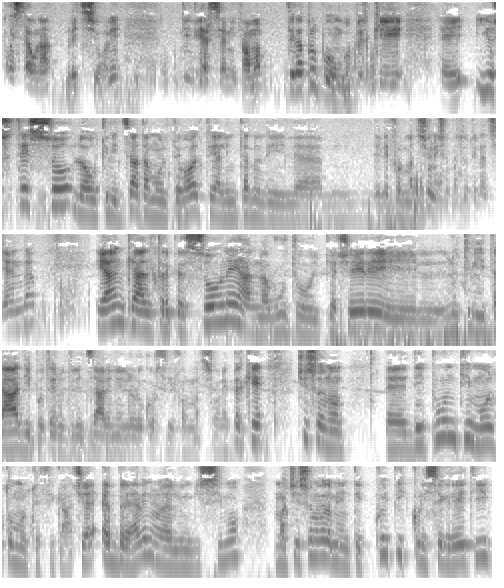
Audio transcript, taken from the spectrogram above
Questa è una lezione di diversi anni fa, ma te la propongo perché eh, io stesso l'ho utilizzata molte volte all'interno del, delle formazioni, soprattutto in azienda, e anche altre persone hanno avuto il piacere e l'utilità di poter utilizzare nei loro corsi di formazione, perché ci sono eh, dei punti molto molto efficaci. È breve, non è lunghissimo, ma ci sono veramente quei piccoli segreti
